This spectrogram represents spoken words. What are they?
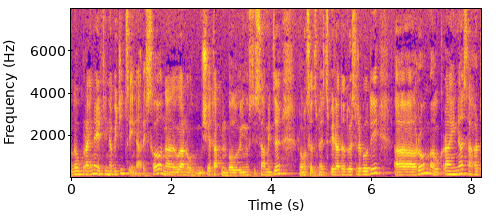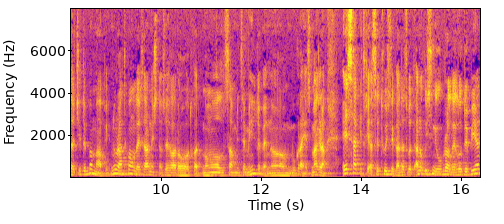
და უკრაინა ერთი ნაბიჯი წინ არის, ხო? ანუ შეთანხმდნენ ბოლო ვილნიუსის სამიძე, რომელსაც მეც პირადად ვესწრებოდი, რომ უკრაინას აღარ დაჭირდება მაპი. ნუ რა თქმა უნდა ეს არ ნიშნავს ეხლა რომ თქვა მომავალ სამიძე მიიღებენ უკრაინას, მაგრამ ეს საკითხი ასე თუ ისე გადაწყვეტ, ანუ ისინი უბრალოდ ელოდებიან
